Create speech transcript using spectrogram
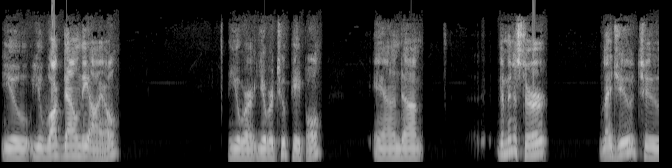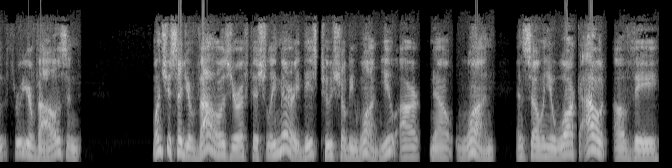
you you walked down the aisle. You were you were two people, and um, the minister led you to through your vows and once you said your vows you're officially married. These two shall be one. You are now one. And so when you walk out of the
